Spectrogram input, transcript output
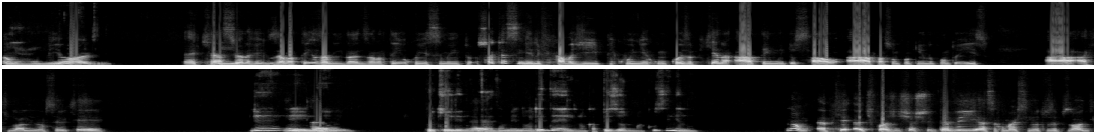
Não, aí... o pior é que a hum. senhora Higgs, ela tem as habilidades, ela tem o conhecimento. Só que assim, ele ficava de picuinha com coisa pequena. Ah, tem muito sal. Ah, passou um pouquinho do ponto isso ah, aquilo ali não sei o quê. É, então, ele. Porque ele não é, faz a menor ideia, ele nunca pisou numa cozinha, né? Não, é porque, é, tipo, a gente já teve essa conversa em outros episódios,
